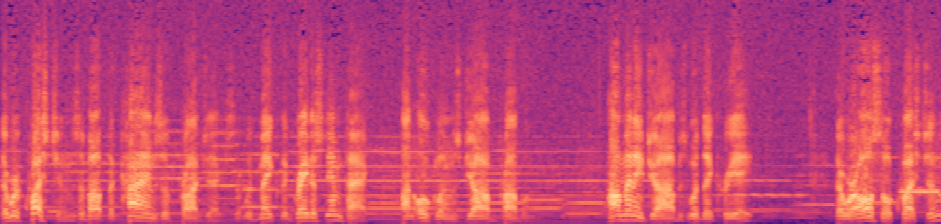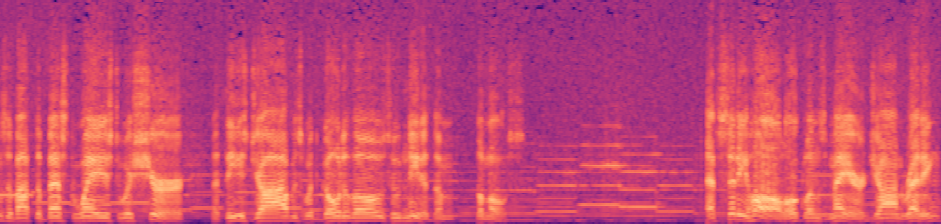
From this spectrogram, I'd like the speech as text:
There were questions about the kinds of projects that would make the greatest impact on Oakland's job problem. How many jobs would they create? There were also questions about the best ways to assure that these jobs would go to those who needed them the most. At City Hall, Oakland's mayor, John Reading,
